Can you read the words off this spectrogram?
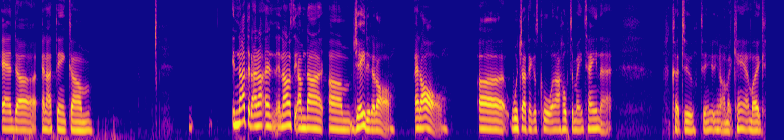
and uh, and I think um, and not that I not, and, and honestly I'm not um, jaded at all, at all, uh, which I think is cool, and I hope to maintain that. Cut to ten years. You know, I'm at Cannes. Like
